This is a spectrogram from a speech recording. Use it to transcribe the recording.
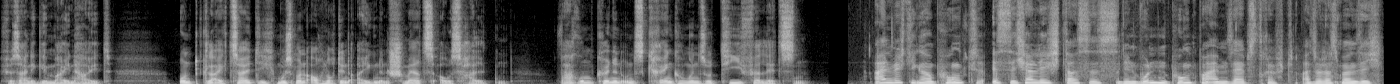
für seine Gemeinheit. Und gleichzeitig muss man auch noch den eigenen Schmerz aushalten. Warum können uns Kränkungen so tief verletzen? Ein wichtiger Punkt ist sicherlich, dass es den wunden Punkt bei einem selbst trifft. Also, dass man sich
